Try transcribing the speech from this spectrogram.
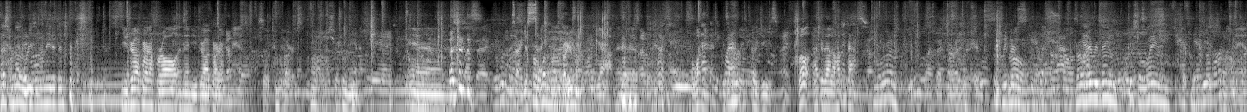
that's another reason I needed to. You draw a card off for all, and then you draw a card off from hand. So two cards, Oh, sure. two mana. And Sorry, just a sec. Oh, you're fine. yeah, uh, for one mana. Exactly. Oh geez. Well, after that, I'll have to pass. Draw. Drawing every dang piece of land I can get. Oh man.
